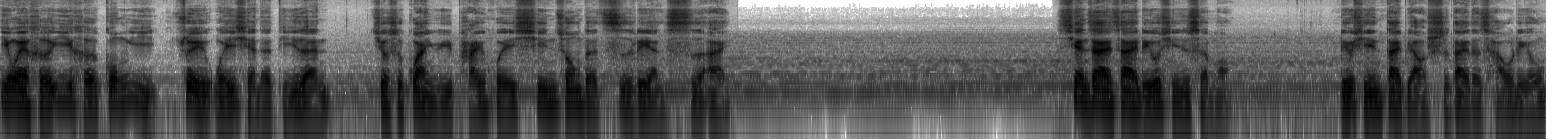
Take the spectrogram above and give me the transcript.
因为合一和公益最危险的敌人，就是惯于徘徊心中的自恋私爱。现在在流行什么？流行代表时代的潮流。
